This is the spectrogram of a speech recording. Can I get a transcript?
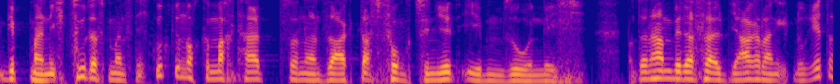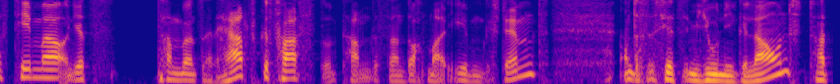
gibt man nicht zu, dass man es nicht gut genug gemacht hat, sondern sagt, das funktioniert eben so nicht. Und dann haben wir das halt jahrelang ignoriert, das Thema, und jetzt haben wir uns ein Herz gefasst und haben das dann doch mal eben gestemmt. Und das ist jetzt im Juni gelauncht, hat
